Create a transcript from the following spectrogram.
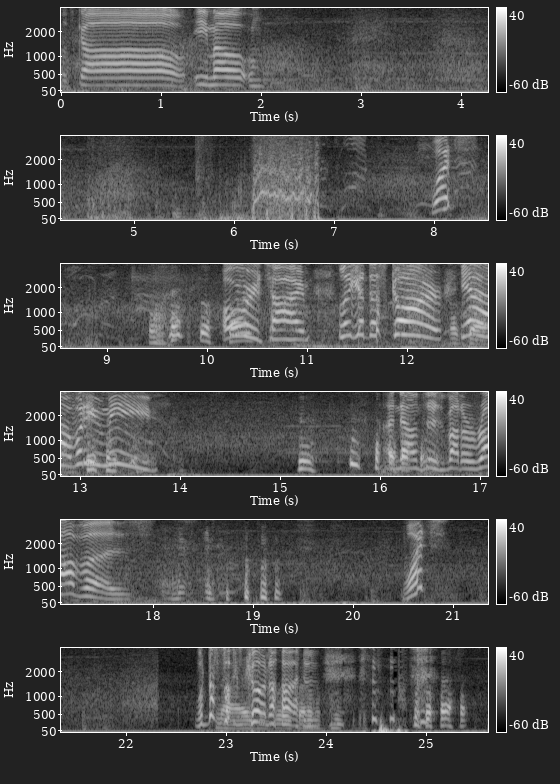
Let's go! Emo! What? What the fuck? Overtime! Look at the score! Okay. Yeah, what do you mean? Announcer's about to rob us. what? What the fuck's going on?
